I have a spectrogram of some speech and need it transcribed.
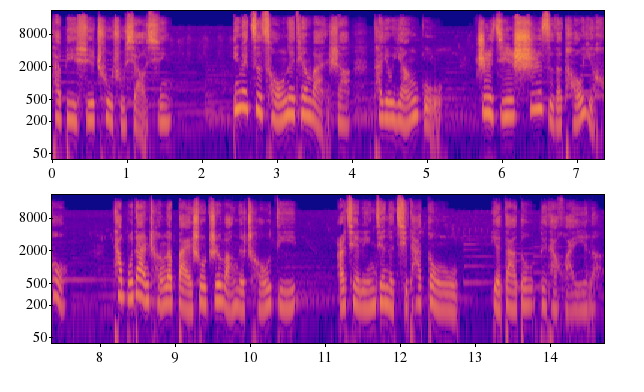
他必须处处小心，因为自从那天晚上他用羊骨制击狮子的头以后，他不但成了百兽之王的仇敌，而且林间的其他动物也大都对他怀疑了。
